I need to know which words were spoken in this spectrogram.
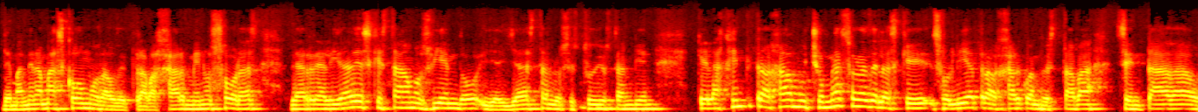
de manera más cómoda o de trabajar menos horas, la realidad es que estábamos viendo, y ya están los estudios también, que la gente trabajaba mucho más horas de las que solía trabajar cuando estaba sentada o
